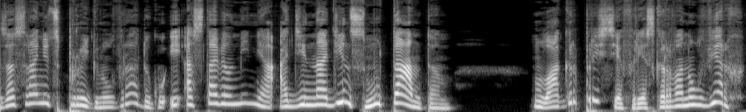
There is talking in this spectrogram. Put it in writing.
Засранец прыгнул в радугу и оставил меня один на один с мутантом. Лагер, присев, резко рванул вверх,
